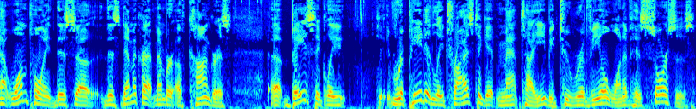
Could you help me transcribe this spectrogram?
at one point, this uh, this Democrat member of Congress uh, basically repeatedly tries to get Matt Taibbi to reveal one of his sources.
